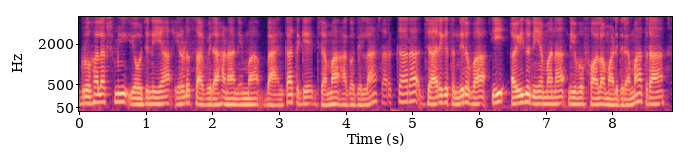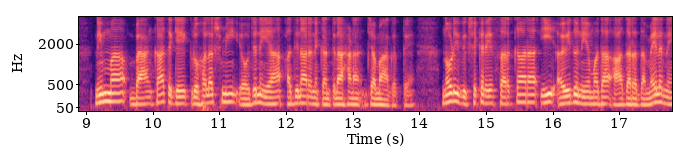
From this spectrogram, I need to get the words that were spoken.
ಗೃಹಲಕ್ಷ್ಮಿ ಯೋಜನೆಯ ಎರಡು ಸಾವಿರ ಹಣ ನಿಮ್ಮ ಬ್ಯಾಂಕ್ ಖಾತೆಗೆ ಜಮಾ ಆಗೋದಿಲ್ಲ. ಸರ್ಕಾರ ಜಾರಿಗೆ ತಂದಿರುವ ಈ ಐದು ನಿಯಮನ ನೀವು ಫಾಲೋ ಮಾಡಿದರೆ ಮಾತ್ರ ನಿಮ್ಮ ಬ್ಯಾಂಕ್ ಖಾತೆಗೆ ಗೃಹಲಕ್ಷ್ಮಿ ಯೋಜನೆಯ ಹದಿನಾರನೇ ಕಂತಿನ ಹಣ ಜಮಾ ಆಗುತ್ತೆ. ನೋಡಿ ವೀಕ್ಷಕರೇ, ಸರ್ಕಾರ ಈ ಐದು ನಿಯಮದ ಆಧಾರದ ಮೇಲೇ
